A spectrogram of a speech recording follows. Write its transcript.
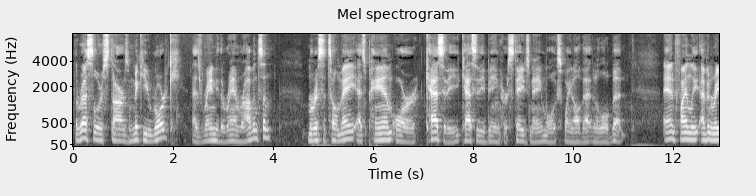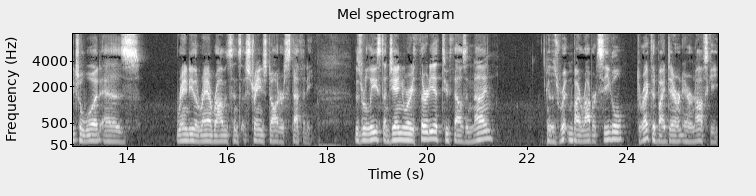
The wrestler stars Mickey Rourke as Randy the Ram Robinson, Marisa Tomei as Pam or Cassidy, Cassidy being her stage name. We'll explain all that in a little bit. And finally, Evan Rachel Wood as Randy the Ram Robinson's estranged daughter, Stephanie. It was released on January 30th, 2009. It was written by Robert Siegel, directed by Darren Aronofsky,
